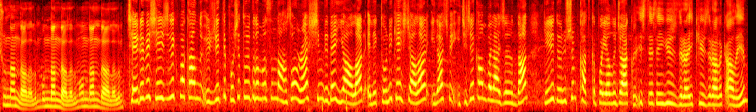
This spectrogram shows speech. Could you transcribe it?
Şundan da alalım, bundan da alalım, ondan da alalım. Çevre ve Şehircilik Bakanlığı ücretli poşet uygulamasından sonra şimdi de yağlar, elektronik eşyalar, ilaç ve içecek ambalajlarından geri dönüşüm katkı payı alacak. İstersen 100 lira, 200 liralık alayım.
